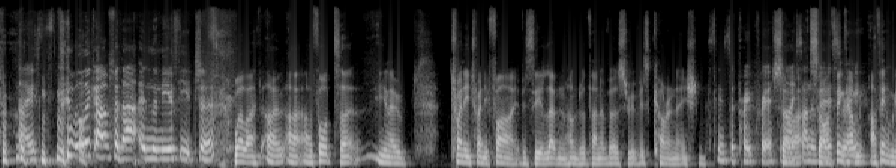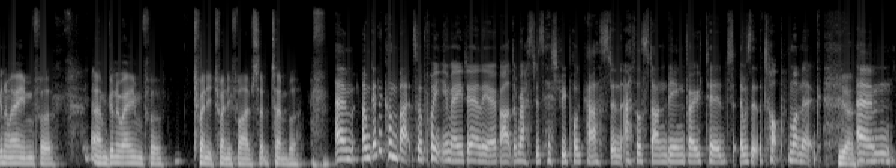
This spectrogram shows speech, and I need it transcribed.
nice. we'll look out for that in the near future. Well, I, I, I thought, uh, you know, 2025 is the 1100th anniversary of his coronation. Seems appropriate. So, nice anniversary. So I think I'm, I think I'm going to aim for I'm going to aim for 2025 September. Um, I'm going to come back to a point you made earlier about the Rest is History podcast and Ethelstan being voted, was it the top monarch? Yeah. Um,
